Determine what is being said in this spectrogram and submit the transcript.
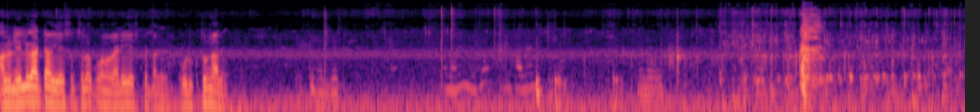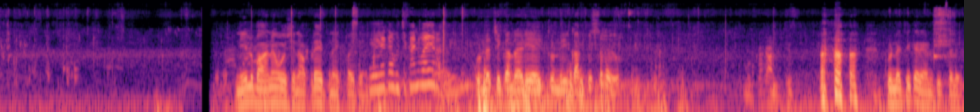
వాళ్ళు నీళ్ళు కట్టి అవి వేసి వచ్చేలోపు మనం రెడీ చేసి పెట్టాలి. ఉడుకుతుండాలి. నీళ్ళు బాగానే పోసినాయి అప్పుడే అయిపోయినాయి ఎక్కువ అయితే. కుండ చికెన్ రెడీ అవుతుంది కనిపిస్తలేదు. కుండ చికెన్ కనిపిస్తలేదు.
